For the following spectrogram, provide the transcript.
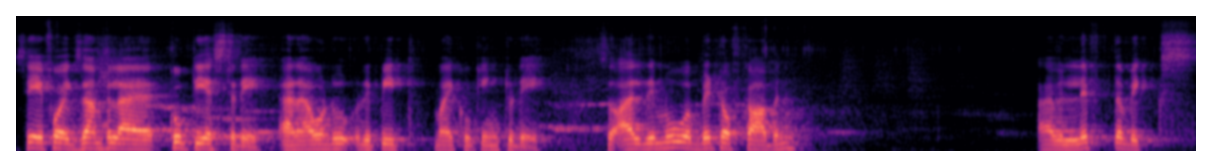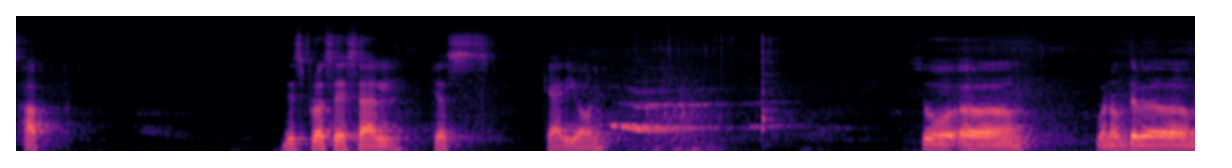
Say for example I cooked yesterday and I want to repeat my cooking today. So I'll remove a bit of carbon. I will lift the wicks up. This process I'll just carry on. So uh, one of the uh,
